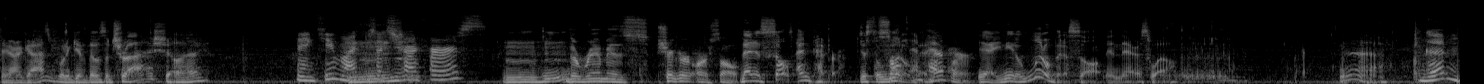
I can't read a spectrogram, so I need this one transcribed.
There are guys. We want to give those a try, shall I? Thank you, Mike. Would you like to Mm-hmm. try first? The rim is sugar or salt? That is salt and pepper, just a Salt little and bit. pepper. Yeah, you need a little bit of salt in there as well. Yeah. Good.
